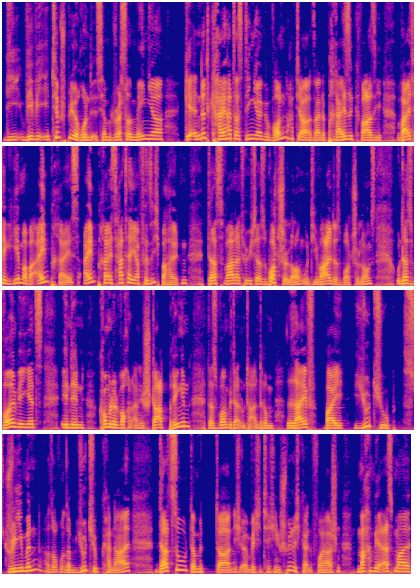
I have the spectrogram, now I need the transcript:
die WWE-Tippspielrunde ist ja mit WrestleMania geendet. Kai hat das Ding ja gewonnen, hat ja seine Preise quasi weitergegeben, aber ein Preis, ein Preis hat er ja für sich behalten. Das war natürlich das Watch-Along und die Wahl des Watch-Alongs. Und das wollen wir jetzt in den kommenden Wochen an den Start bringen. Das wollen wir dann unter anderem live bei YouTube streamen, also auf unserem YouTube-Kanal. Dazu, damit da nicht irgendwelche technischen Schwierigkeiten vorherrschen, machen wir erstmal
